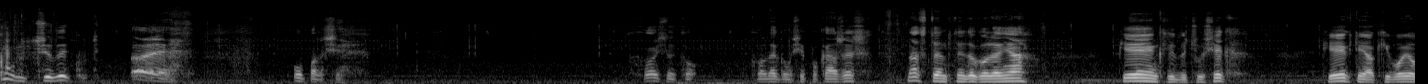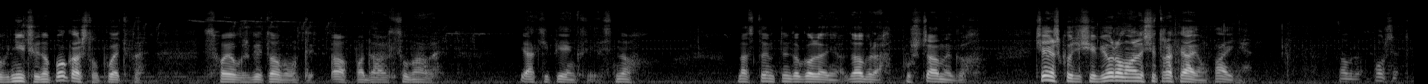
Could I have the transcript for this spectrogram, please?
Ty skurczywyku. ty. Ech. Uparł się. Chodź tylko kolegom się pokażesz. Następny do golenia. Piękny byczusiek. Piękny, jaki wojowniczy. No pokaż tą płetwę swoją grzbietową. Ty. O, padalcu mały. Jaki piękny jest. No. Następny do golenia. Dobra, puszczamy go. Ciężko dzisiaj biorą, ale się trafiają. Fajnie. Dobra, poszedł.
